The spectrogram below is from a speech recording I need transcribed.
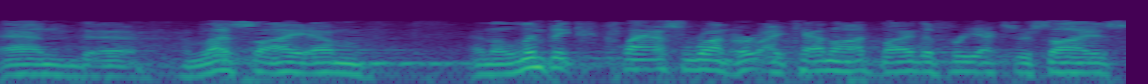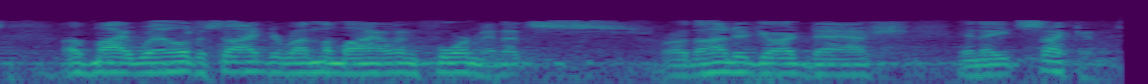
And uh, unless I am an Olympic class runner, I cannot, by the free exercise of my will, decide to run the mile in four minutes or the 100 yard dash in eight seconds.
